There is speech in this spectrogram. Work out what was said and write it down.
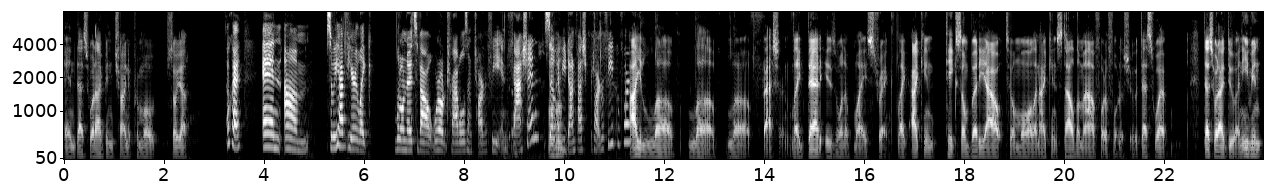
and that's what I've been trying to promote. So yeah. Okay. And um, so we have here like little notes about world travels and photography and fashion. So have Mhm. you done fashion photography before? I love, love, love fashion. Like that is one of my strengths. Like I can take somebody out to a mall and I can style them out for a photo shoot. That's what that's what I do. And even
